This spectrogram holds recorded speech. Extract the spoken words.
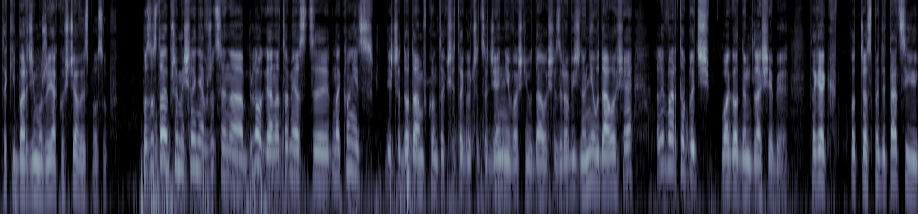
w taki bardziej może jakościowy sposób. Pozostałe przemyślenia wrzucę na bloga, natomiast y, na koniec jeszcze dodam w kontekście tego, czy codziennie właśnie udało się zrobić. No nie udało się, ale warto być łagodnym dla siebie. Tak jak podczas medytacji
